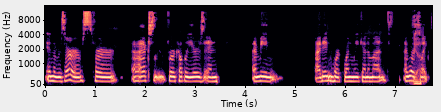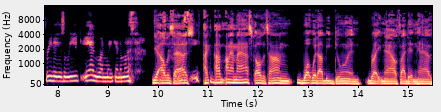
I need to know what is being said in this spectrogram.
in the reserves for uh, actually for a couple of years. And I mean, I didn't work one weekend a month. I worked Yeah. like three days a week and one weekend a month. Yeah, I was asked, crazy. I, I'm, I'm asked all the time, what would I be doing right now if I didn't have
